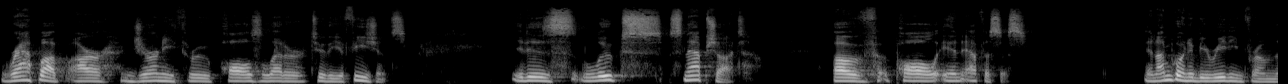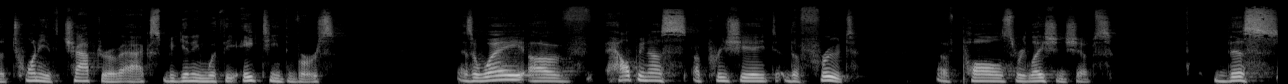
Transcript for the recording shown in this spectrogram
wrap up our journey through Paul's letter to the Ephesians, it is Luke's snapshot of Paul in Ephesus. And I'm going to be reading from the 20th chapter of Acts, beginning with the 18th verse, as a way of helping us appreciate the fruit of Paul's relationships. This,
